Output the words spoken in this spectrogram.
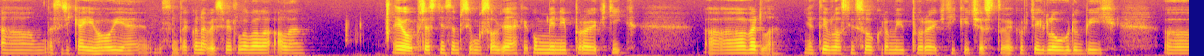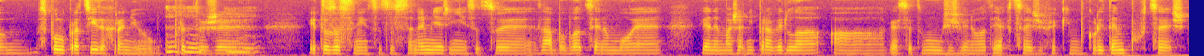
A já si říká, jo, je, jsem to jako nevysvětlovala, ale jo, přesně jsem si musela udělat nějaký jako mini projektík vedle mě ty vlastně soukromí projektíky často jako v těch dlouhodobých um, spoluprací zachraňují, mm-hmm, protože mm-hmm. je to zase něco, co se neměří, něco, co je zábava, co je jenom moje, kde nemá žádný pravidla a kde se tomu můžeš věnovat, jak chceš, v jakýmkoliv tempu chceš.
